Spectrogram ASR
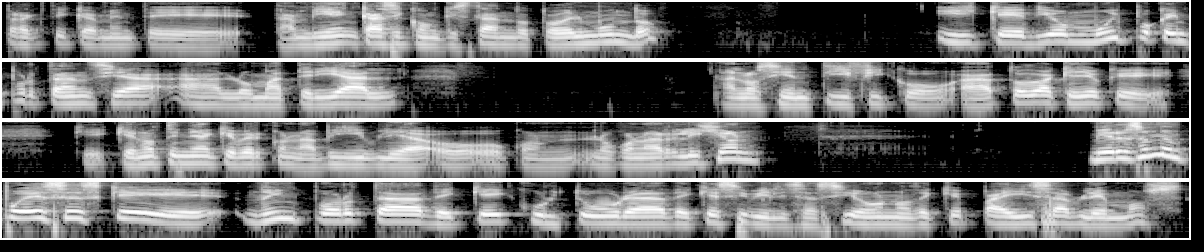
prácticamente también casi conquistando todo el mundo y que dio muy poca importancia a lo material, a lo científico, a todo aquello que que, no tenía que ver con la Biblia o con, lo, con la religión. Mi resumen pues es que no importa de qué cultura, de qué civilización o de qué país hablemos,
